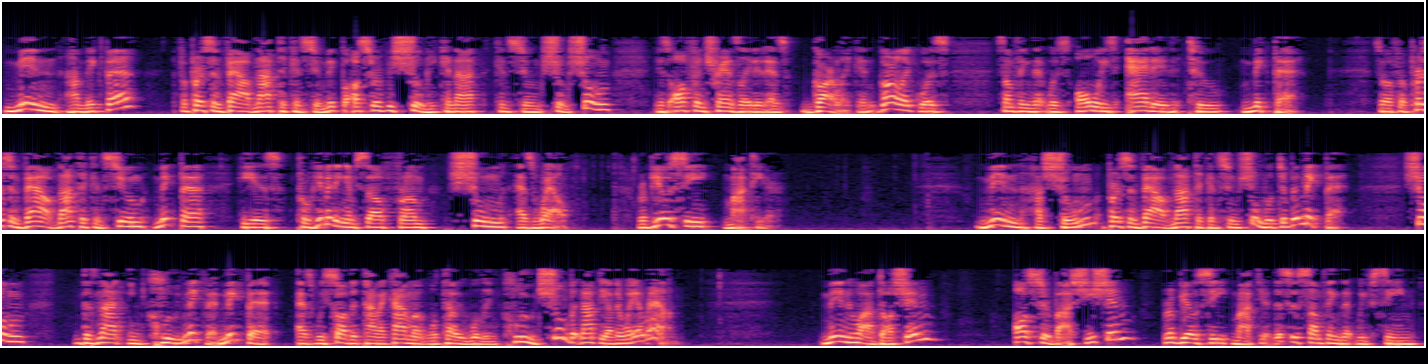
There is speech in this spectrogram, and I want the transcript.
Min hamikpeh, if a person vowed not to consume mikpeh, asr shum, he cannot consume shum. Shum is often translated as garlic, and garlic was something that was always added to mikpeh. So if a person vowed not to consume mikpeh, he is prohibiting himself from shum as well. Rabbi Yossi matir. Min hashum, a person vowed not to consume shum mutter mikpeh. Shum does not include mikpeh. Mikpeh, as we saw the Tanakama will tell you, will include shum, but not the other way around. Min hu adoshim, osir ba'ashishim, Rabbi Yossi matir. This is something that we've seen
